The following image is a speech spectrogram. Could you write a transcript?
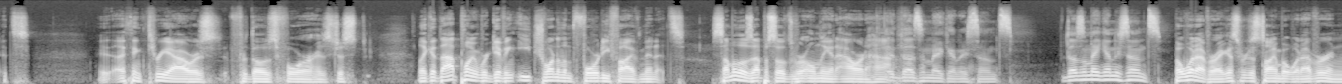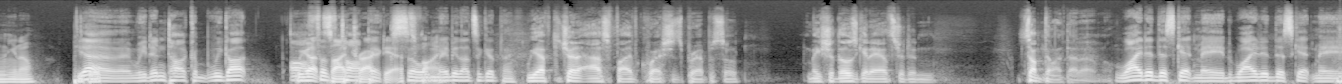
it's. I think three hours for those four is just like at that point we're giving each one of them forty-five minutes. Some of those episodes were only an hour and a half. It doesn't make any sense. It doesn't make any sense. But whatever. I guess we're just talking about whatever, and you know, people, yeah, and we didn't talk. We got off got of sidetracked, topic, yeah, so fine. maybe that's a good thing. we have to try to ask five questions per episode. Make sure those get answered in something like that. I don't know. Why did this get made? Why did this get made?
